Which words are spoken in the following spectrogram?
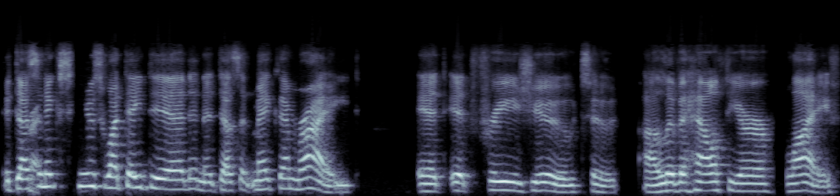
It doesn't right. excuse what they did and it doesn't make them right it it frees you to uh, live a healthier life.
